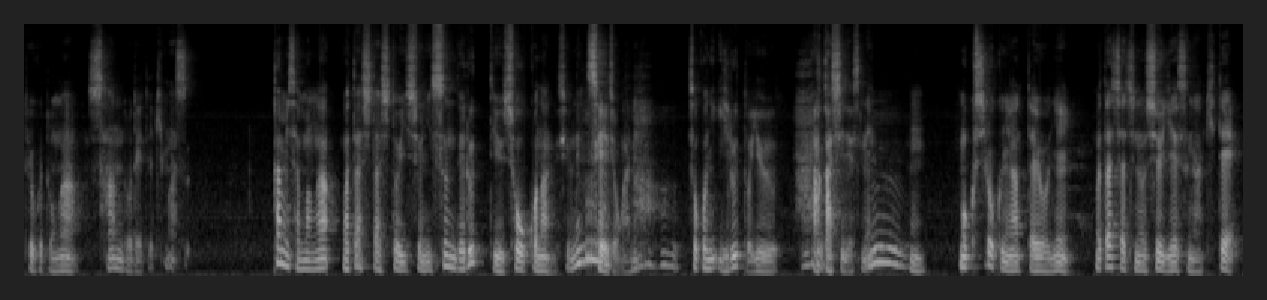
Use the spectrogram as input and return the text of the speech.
ということが3度出てきます。神様が私たちと一緒に住んでるっていう証拠なんですよね、聖女がね。うんそこにいるというはい証ですね。うんうん黙示録にあったように私たちの主イエスが来て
